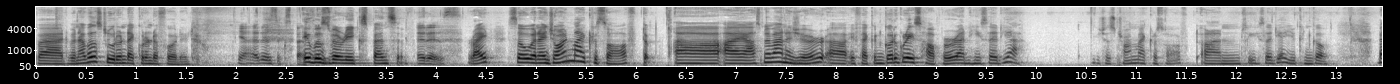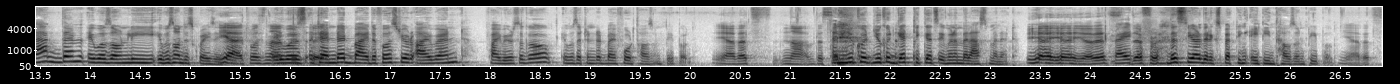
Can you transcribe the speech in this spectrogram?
but when I was a student, I couldn't afford it. Yeah, it is expensive. It was very expensive. It is. right? So when I joined Microsoft, uh, I asked my manager uh, if I could go to Grace Hopper, and he said, "Yeah, you just joined Microsoft." And so he said, "Yeah, you can go." Back then, it was only it was not this crazy. Yeah, it was not It was attended by the first year I went five years ago. It was attended by four thousand people, Yeah, that's not the same. and you could you could get tickets even in the last minute, yeah, yeah, yeah. That's right? different. This year they're expecting eighteen thousand people. Yeah, that's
